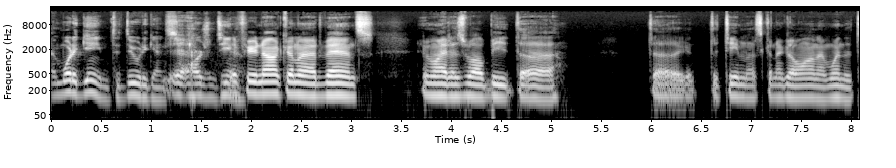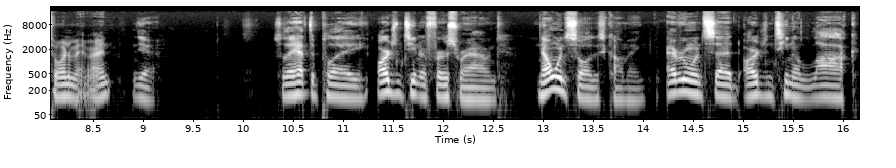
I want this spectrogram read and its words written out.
And what a game to do it against Yeah. Argentina. If you're not gonna advance, you might as well beat the the the team that's gonna go on and win the tournament, right? yeah. So they have to play Argentina first round. No one saw this coming. Everyone said Argentina lock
